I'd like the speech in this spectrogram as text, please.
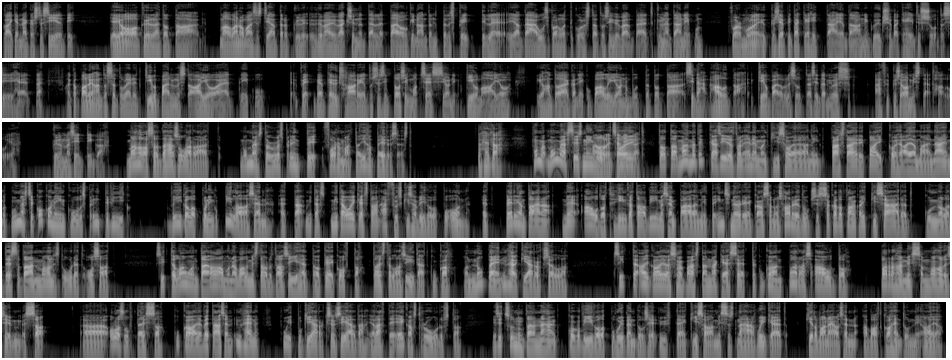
kaiken näköistä silti. Ja joo, kyllä tota, mä oon vanomaisesti antanut kyllä hyvän hyväksynnän tälle, tai onkin antanut tälle sprittille, ja tämä uusi formuloitti kuulostaa tosi hyvältä, että kyllä tämä niin Formula 1 pitää kehittää, ja tämä on niin kuin yksi hyvä kehityssuunta siihen, että aika paljonhan tuossa tulee nyt kilpailullista ajoa, että niin kuin pelkkä yksi harjoitus ja sitten tosi monta sessio niin kilma-ajoa, johon toi aika niin kuin paljon, mutta tota, sitähän halutaan kilpailullisuutta ja sitä myös F1 omistajat haluaa. Ja kyllä mä siitä digaan. Mä haastan tähän suoraan, että mun mielestä koko sprinttiformaatti on ihan perseestä. No hyvä. Mun, mun mielestä siis että sä toi, tota, mä, mä tykkään siitä, että on enemmän kisoja ja niin päästään eri paikkoihin ajamaan ja näin, mutta mun mielestä se koko niinku sprinttiviikko viikonloppu niinku pilaa sen, että mitä, mitä oikeastaan F1-kisaviikonloppu on. Et perjantaina ne autot hinkataan viimeisen päälle niiden insinöörien kanssa noissa harjoituksissa, katsotaan kaikki säädöt kunnolla, testataan mahdolliset uudet osat. Sitten lauantai-aamuna valmistaudutaan siihen, että okei, kohta taistellaan siitä, että kuka on nopein yhdellä kierroksella. Sitten aika ajoissa me päästään näkemään se, että kuka on paras auto parhaimmissa mahdollisimmissa ö, olosuhteissa, kuka ja vetää sen yhden huippukierroksen sieltä ja lähtee ekasta ruudusta. Ja sitten sunnuntaina nähdään koko viikonloppu huipentuu siihen yhteen kisaan, missä sitten nähdään huikeat kilvaneo sen about kahden tunnin ajan.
